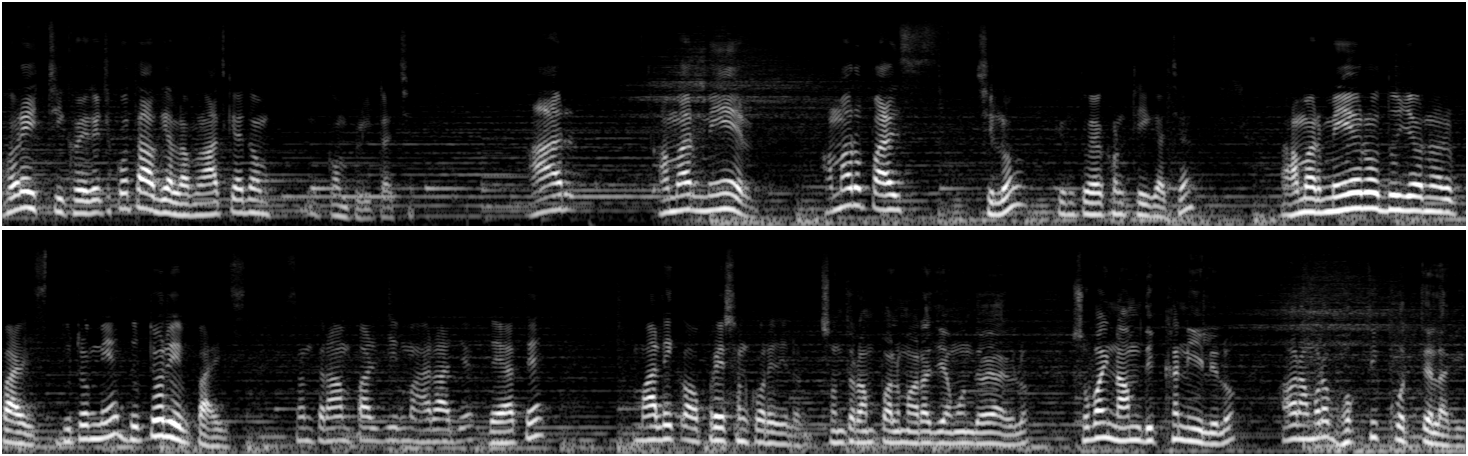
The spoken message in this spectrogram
ঘরেই ঠিক হয়ে গেছে, কোথাও গেলাম না, আজকে একদম কমপ্লিট আছে। আর আমার মেয়ের, আমারও পায়েস ছিল, কিন্তু এখন ঠিক আছে। আমার মেয়েরও দুজনের পায়েস, দুটো মেয়ে, দুটোরই পায়েস। সন্ত রামপালজি মহারাজের দয়াতে মালিক অপারেশন করে দিলেন। সন্ত রামপাল মহারাজ এমন দেওয়া হলো সবাই নাম দীক্ষা নিয়ে নিল আর আমরা ভক্তি করতে লাগি।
